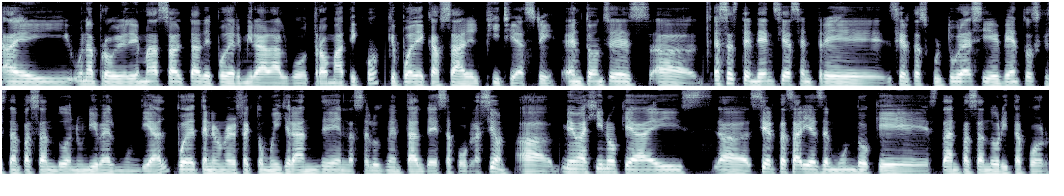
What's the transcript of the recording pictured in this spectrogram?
hay una probabilidad más alta de poder mirar algo traumático que puede causar el PTSD. Entonces, esas tendencias entre ciertas culturas y eventos que están pasando en un nivel mundial puede tener un efecto muy grande en la salud mental de esa población. me imagino que hay ciertas áreas del mundo que están pasando ahorita por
